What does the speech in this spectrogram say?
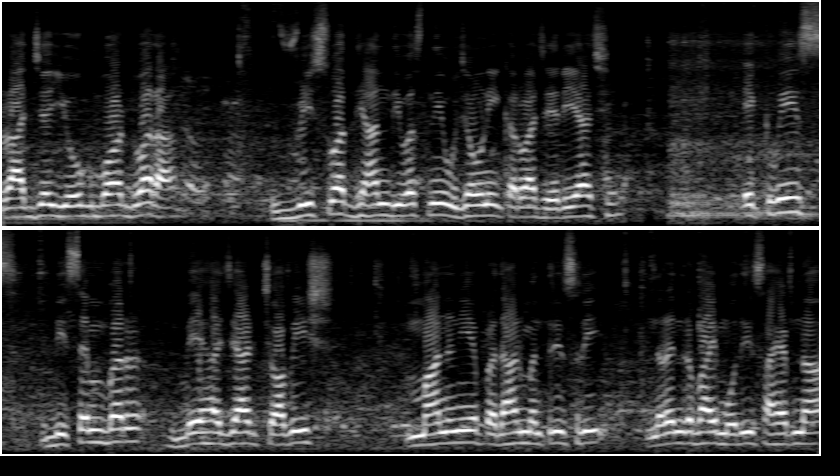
રાજ્ય યોગ બોર્ડ દ્વારા વિશ્વ ધ્યાન દિવસની ઉજવણી કરવા જઈ રહ્યા છે એકવીસ ડિસેમ્બર બે હજાર ચોવીસ માનનીય પ્રધાનમંત્રી શ્રી નરેન્દ્રભાઈ મોદી સાહેબના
